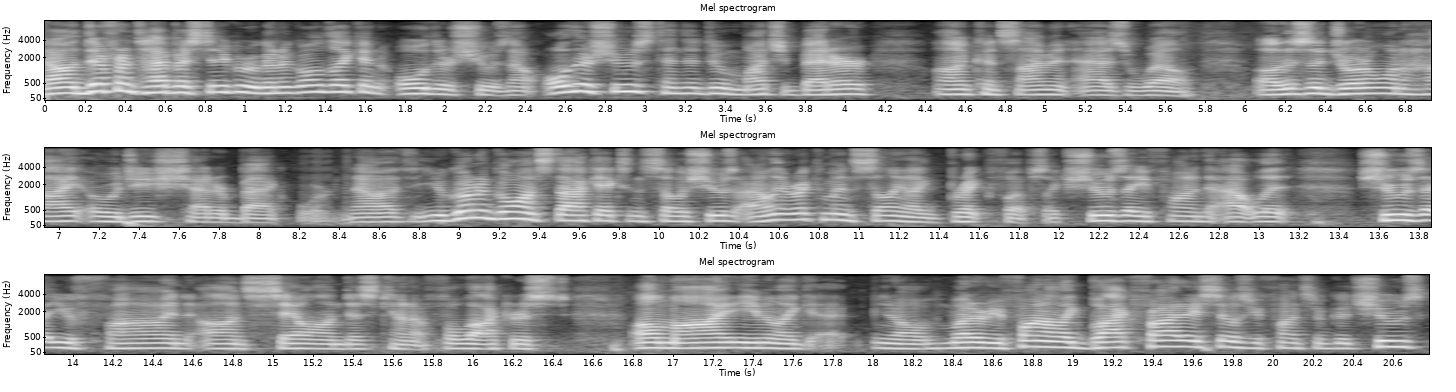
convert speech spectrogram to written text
Now, a different type of sneaker, we're going to go with like an older shoes. Now, older shoes tend to do much better on consignment as well. Uh, this is a Jordan 1 High OG Shattered Backboard. Now, if you're going to go on StockX and sell shoes, I only recommend selling like break flips, like shoes that you find at the outlet, shoes that you find on sale on discount at Foot Lockers, online, even like, you know, whatever you find on like Black Friday sales, you find some good shoes.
